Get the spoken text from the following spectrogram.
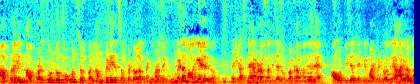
ಆ ಪ್ರಯೋಜನ ನಾವು ಪಡ್ಕೊಂಡು ಮಗುನ್ ಸ್ವಲ್ಪ ನಮ್ ಕಡೆಯಿಂದ ಸ್ವಲ್ಪ ಡೆವಲಪ್ಮೆಂಟ್ ಮಾಡಬೇಕು. ಮೇಡಮ್ ಅವಾಗ ಹೇಳಿದ್ರು, ಈಗ ಸ್ನೇಹ ಮೇಡಮ್ ಬಂದಿದ್ದಾರೆ, ರೂಪಾ ಮೇಡಮ್ ಬಂದಿದ್ದಾರೆ, ಅವ್ರು ಫಿಸಿಯೋಥೆರಪಿ ಮಾಡ್ಬಿಟ್ಟು ಹೋದ್ರೆ ಆಗಲ್ಲ.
